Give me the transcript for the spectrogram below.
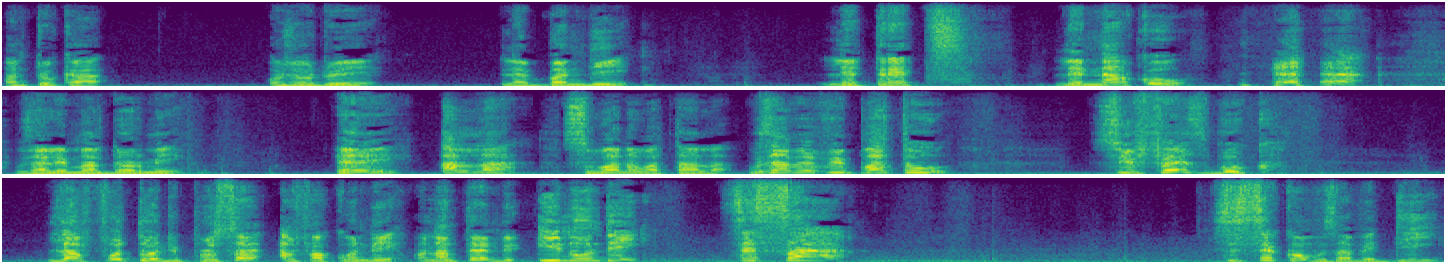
En tout cas, aujourd'hui, les bandits, les traites, les narcos, vous allez mal dormir. Allah subhanahu wa ta'ala. Vous avez vu partout sur Facebook la photo du procès Alpha Condé. On est en train de inonder. C'est ça. C'est ce qu'on vous avait dit.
